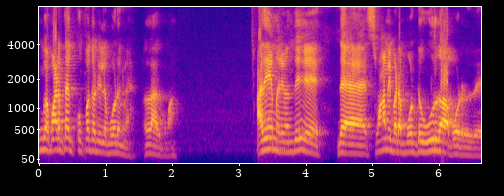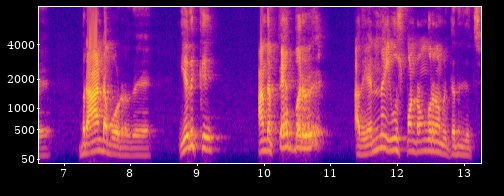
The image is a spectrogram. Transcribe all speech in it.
உங்கள் படத்தை குப்பை தொட்டியில் போடுங்களேன். நல்லா இருக்குமா? அதே மாதிரி வந்து இந்த சுவாமி படம் போட்டு ஊறுகாய் போடுறது பிராண்டை போடுறது எதுக்கு? அந்த பேப்பர் அது என்ன யூஸ் பண்ணுறோங்கிறது நம்மளுக்கு தெரிஞ்சிச்சு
